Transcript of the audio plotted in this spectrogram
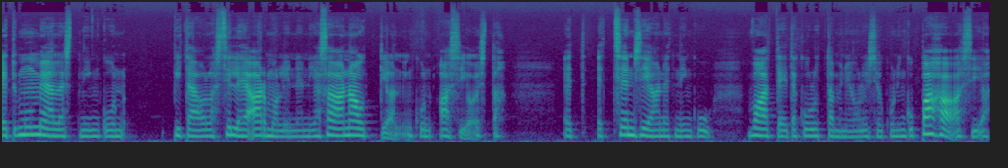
Et mun mielestä niin kun pitää olla silleen armollinen ja saa nauttia niin kun asioista. Et, et sen sijaan, että niin vaatteita kuluttaminen olisi joku niin paha asia,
